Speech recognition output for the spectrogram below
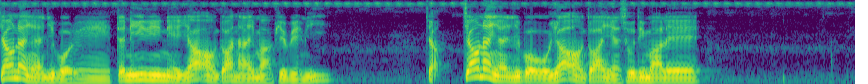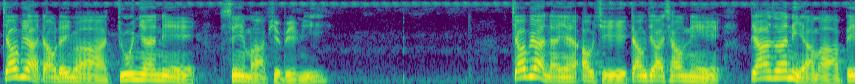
ကျောင်းနံရံကြီးပေါ်တွင်တနည်းနည်းနှင့်ရောက်အောင်တွားနိုင်မှဖြစ်ပေမည်ကျောင်းကျောင်းနံရံကြီးပေါ်ကိုရောက်အောင်တွားရန်ဆိုသည်မှာလည်းကြောက်ပြတောင်တိတ်မှကျိုးညမ်းနှင့်ဆင်းမှဖြစ်ပေမည်ကြောက်ပြနိုင်ရန်အောက်ခြေတောင်ကြချောင်းနှင့်ပြားစွမ်းနေရာမှာပေ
